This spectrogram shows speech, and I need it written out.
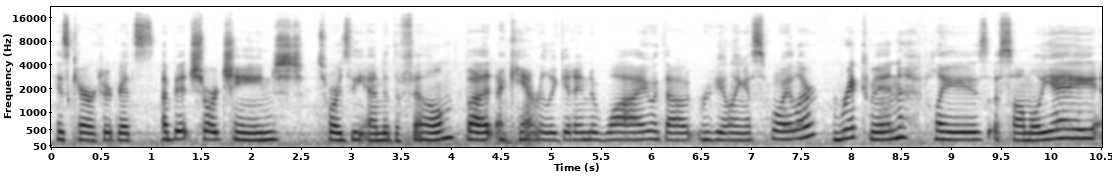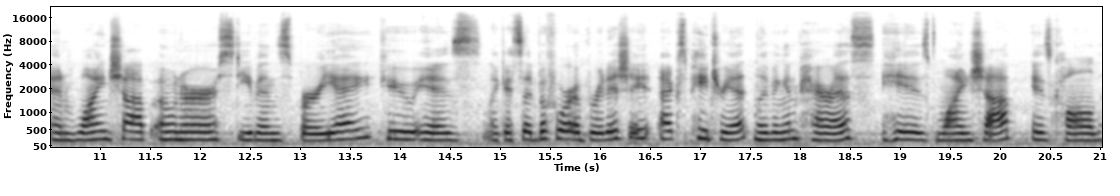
His character gets a bit shortchanged towards the end of the film, but I can't really get into why without revealing a spoiler. Rickman plays a sommelier and wine shop owner, Stevens Spurrier, who is, like I said before, a British expatriate living in Paris. His wine shop is called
